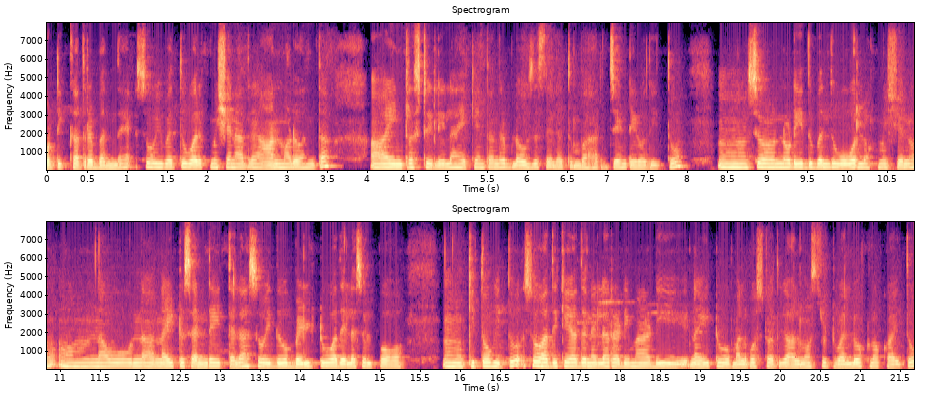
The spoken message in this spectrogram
ಬೊಟಿಕ್ ಆದರೆ ಬಂದೆ. ಸೊ ಇವತ್ತು ವರ್ಕ್ ಮಿಷನ್ ಆದರೆ ಆನ್ ಮಾಡೋ ಅಂತ ಇಂಟ್ರೆಸ್ಟ್ ಇರಲಿಲ್ಲ. ಯಾಕೆ ಅಂತಂದರೆ ಬ್ಲೌಸಸ್ ಎಲ್ಲ ತುಂಬ ಅರ್ಜೆಂಟ್ ಇರೋದಿತ್ತು. ಸೊ ನೋಡಿ ಇದು ಬಂದು ಓವರ್ಲಾಕ್ ಮಿಷನು ನಾವು ನೈಟು ಸಂಡೇ ಇತ್ತಲ್ಲ ಸೊ ಇದು ಬೆಲ್ಟು ಅದೆಲ್ಲ ಸ್ವಲ್ಪ ಕಿತ್ತೋಗಿತ್ತು. ಸೊ ಅದಕ್ಕೆ ಅದನ್ನೆಲ್ಲ ರೆಡಿ ಮಾಡಿ ನೈಟು ಮಲಗೋಷ್ಟೊತ್ತಿಗೆ ಆಲ್ಮೋಸ್ಟ್ ಟ್ವೆಲ್ ಓ ಕ್ಲಾಕ್ ಆಯಿತು.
